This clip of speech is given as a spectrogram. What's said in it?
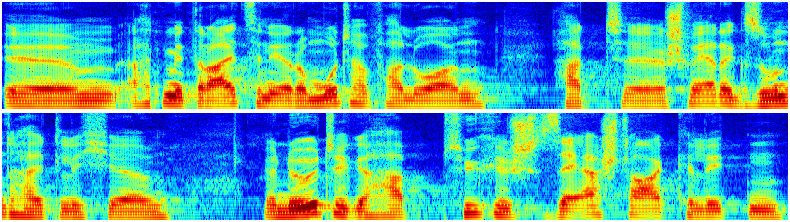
ähm, hat mit 13 ihre Mutter verloren, hat äh, schwere gesundheitliche Nöte gehabt, psychisch sehr stark gelitten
